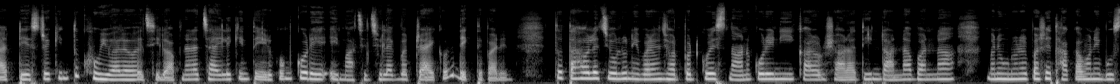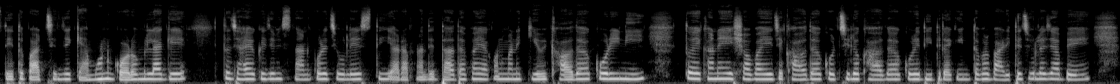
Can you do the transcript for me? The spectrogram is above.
আর টেস্টও কিন্তু খুবই ভালো হয়েছিল। আপনারা চাইলে কিন্তু এরকম করে এই মাছের ঝোল একবার ট্রাই করে দেখতে পারেন। তো তাহলে চলুন, এবার আমি ঝটপট করে স্নান করে নিই, কারণ সারাদিন রান্না বান্না মানে উনুনের পাশে থাকা মানে বুঝতেই তো পারছেন যে কেমন গরম লাগে। তো যাই হোক যে আমি স্নান করে চলে এসেছি, আর আপনাদের দাদা ভাই এখন মানে কেউই খাওয়া দাওয়া করিনি। তো এখানে সবাই যে খাওয়া দাওয়া করছিল খাওয়া দাওয়া করে দিদিরা কিন্তু আবার বাড়িতে চলে যাবে।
